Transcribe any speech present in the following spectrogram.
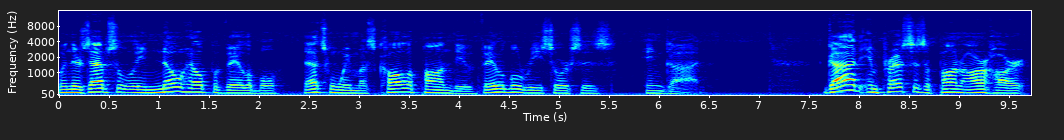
When there's absolutely no help available, that's when we must call upon the available resources in God. God impresses upon our heart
